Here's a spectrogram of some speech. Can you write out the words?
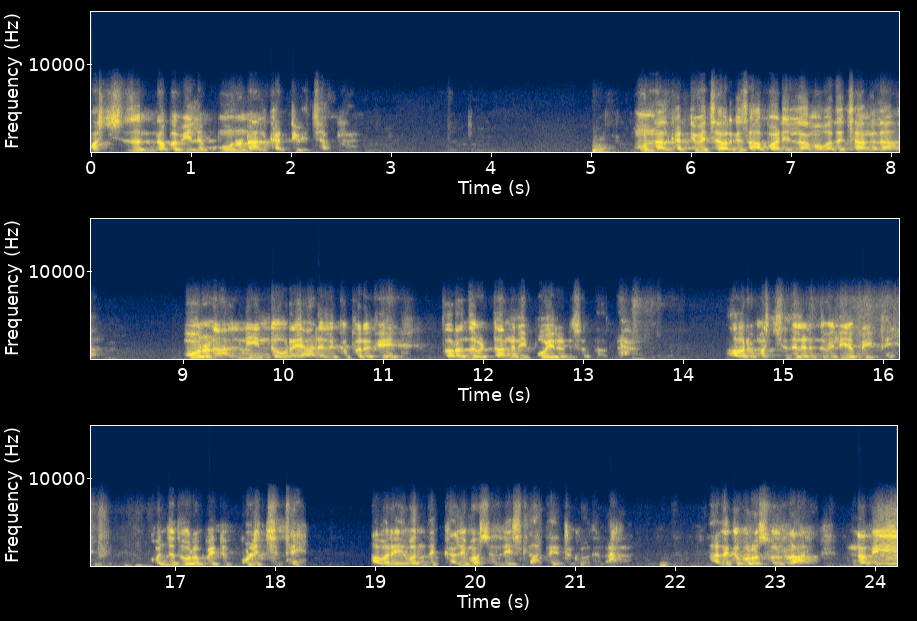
மஸ்ஜித் நபவியில மூணு நாள் கட்டி வச்சாங்க. மூணு நாள் கட்டி வச்சு அவருக்கு சாப்பாடு இல்லாம வதச்சாங்களா? மூணு நாள் நீண்ட உரையாடலுக்கு பிறகு திறந்து விட்டாங்க நீ போயிருன்னு சொன்னாங்க. அவர் மஸ்ஜிதுல இருந்து வெளியே போயிட்டு கொஞ்ச தூரம் போயிட்டு குளிச்சுட்டு அவரே வந்து களிமா சொல்லி இஸ்லாத்தை ஏற்றுக்கொள்கிறார் அதுக்கப்புறம் சொல்றார் நபியே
